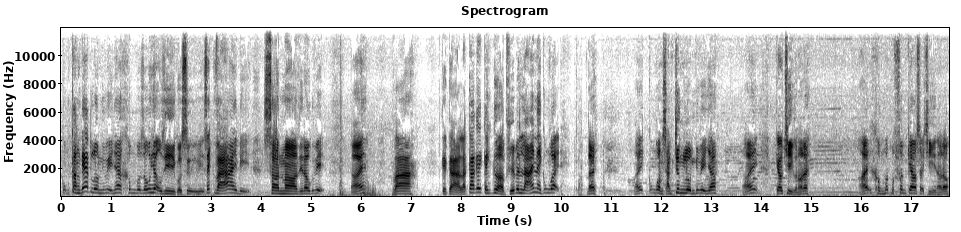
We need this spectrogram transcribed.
cũng căng đét luôn quý vị nhá, không có dấu hiệu gì của sự bị rách vá hay bị sờn mờ gì đâu quý vị. Đấy, Và kể cả là các cái cánh cửa phía bên lái này cũng vậy. Đây, Đấy, cũng còn sáng trưng luôn quý vị nhá. Đấy, Keo chỉ của nó đây. Đấy, không mất một phân keo sợi chỉ nào đâu.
